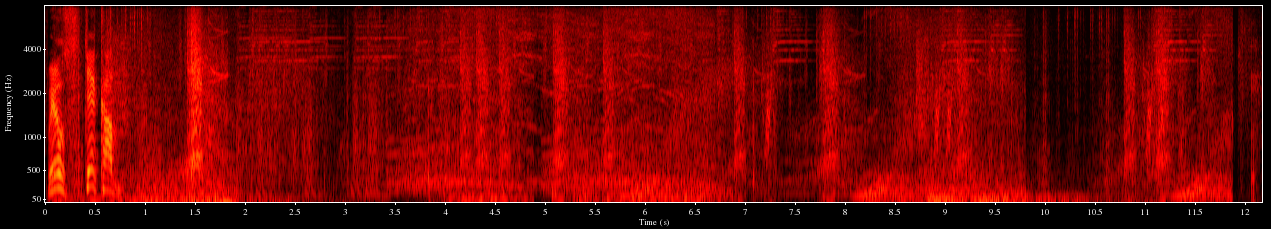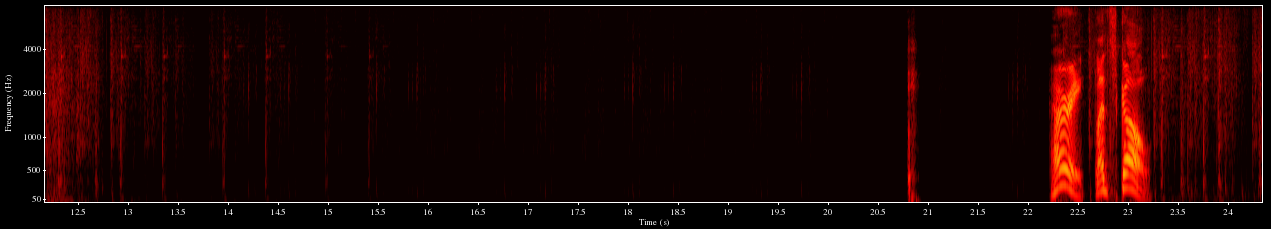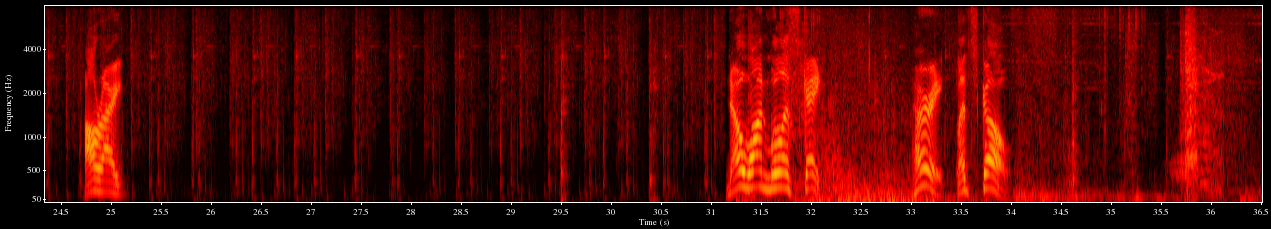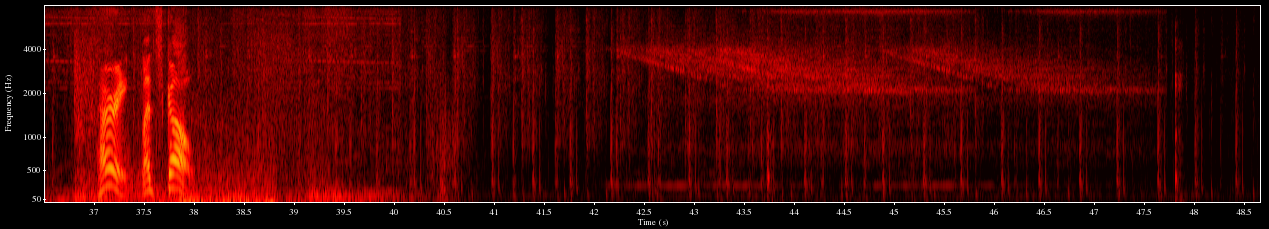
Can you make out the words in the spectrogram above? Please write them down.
We'll stick 'em. Hurry, let's go. All right. No one will escape. Hurry, let's go. Hurry, let's go.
